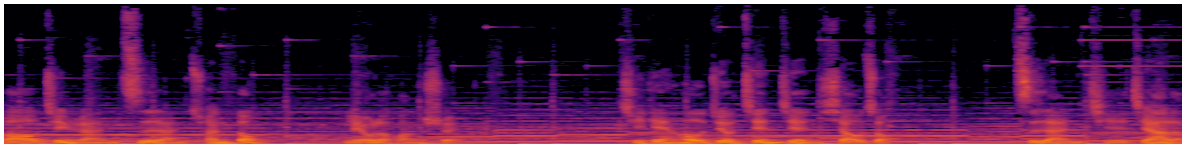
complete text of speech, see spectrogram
包竟然自然穿洞，流了黄水。几天后就渐渐消肿，自然结痂了。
